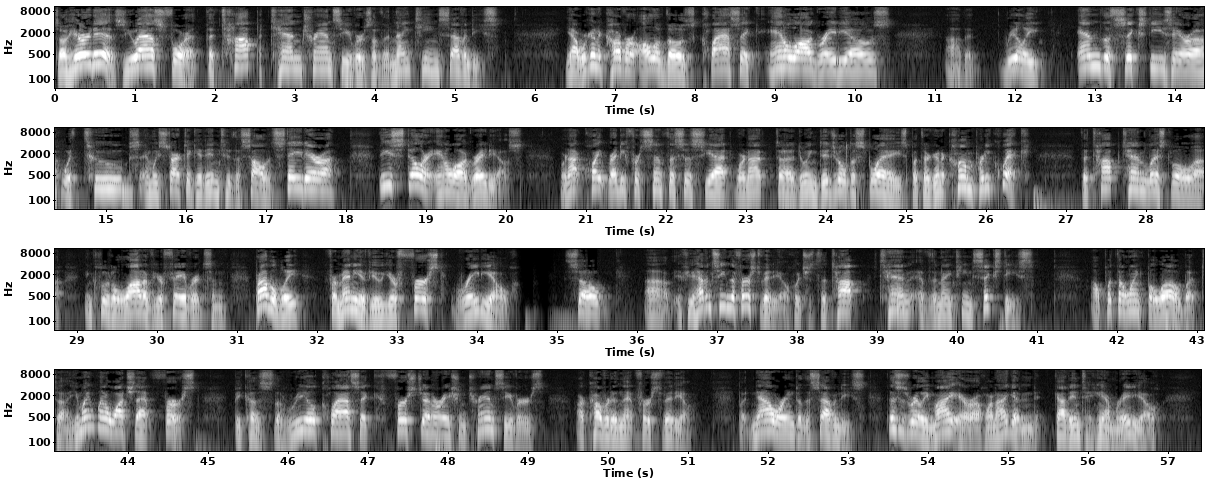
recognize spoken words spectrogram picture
So here it is. You asked for it. The top 10 transceivers of the 1970s. Yeah, we're going to cover all of those classic analog radios uh, that really end the 60s era with tubes, and we start to get into the solid state era. These still are analog radios. We're not quite ready for synthesis yet. We're not uh, doing digital displays, but they're going to come pretty quick. The top 10 list will uh, include a lot of your favorites and probably, for many of you, your first radio. So uh, if you haven't seen the first video, which is the top 10 of the 1960s, I'll put the link below, but uh, you might want to watch that first because the real classic first generation transceivers are covered in that first video. But now we're into the 70s. This is really my era when I in, got into ham radio.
